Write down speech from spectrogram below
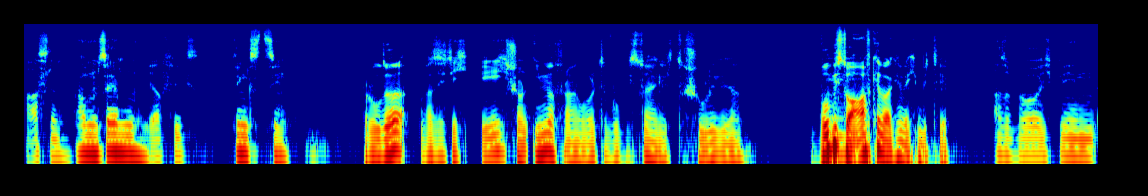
Hustlen. am selben Ja, fix. Dings ziehen. Bruder, was ich dich eh schon immer fragen wollte, wo bist du eigentlich zur Schule gegangen? Wo bist du Mhm. aufgewachsen, in welchem Bezirk? Also, Bro, ich bin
